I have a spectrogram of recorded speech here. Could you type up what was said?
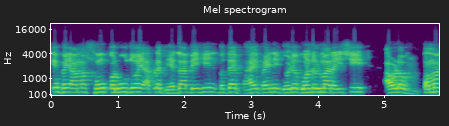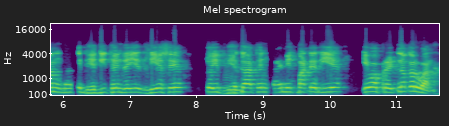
કે ભાઈ આમાં શું કરવું જોઈએ? આપણે ભેગા બેહીને બધા ભાઈ ભાઈની ગોડે ગોંડલમાં રહીશી આવડો તમામ જ્ઞાતિ ભેગી થઈને રહી રહીએ છે તો એ ભેગા થઈને કાયમિક માટે રહીએ એવા પ્રયત્ન કરવાના.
